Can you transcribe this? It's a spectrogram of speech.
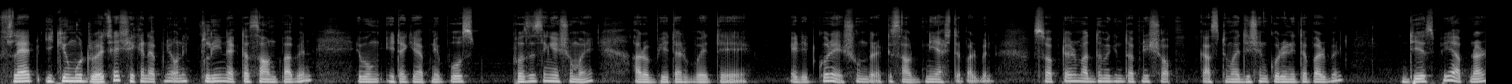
ফ্ল্যাট ইকিউ মুড রয়েছে, সেখানে আপনি অনেক ক্লিন একটা সাউন্ড পাবেন এবং এটাকে আপনি পোস্ট প্রসেসিংয়ের সময় আরও বেটার ওয়েতে এডিট করে সুন্দর একটা সাউন্ড নিয়ে আসতে পারবেন। সফটওয়্যারের মাধ্যমে কিন্তু আপনি সব কাস্টমাইজেশন করে নিতে পারবেন। ডিএসপি আপনার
